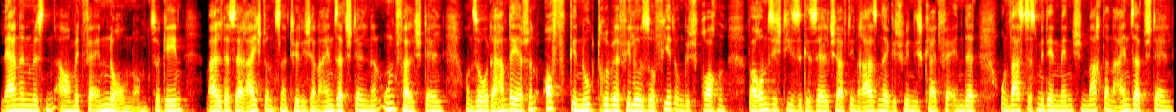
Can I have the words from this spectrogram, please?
lernen müssen, auch mit Veränderungen umzugehen, weil das erreicht uns natürlich an Einsatzstellen, an Unfallstellen und so. Da haben wir ja schon oft genug drüber philosophiert und gesprochen, warum sich diese Gesellschaft in rasender Geschwindigkeit verändert und was das mit den Menschen macht an Einsatzstellen,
